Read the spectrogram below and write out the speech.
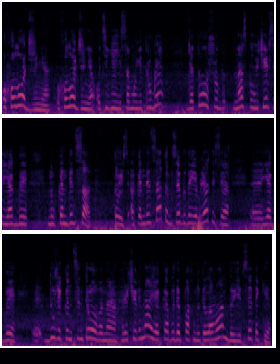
охолодження, охолодження оцієї самої труби для того, щоб у нас вийшов якби ну, конденсат. Тобто, а конденсатом це буде являтися е, якби е, дуже концентрована речовина, яка буде пахнути лавандою і все таке.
